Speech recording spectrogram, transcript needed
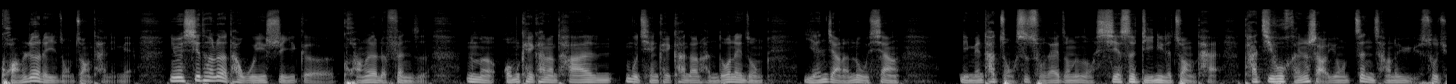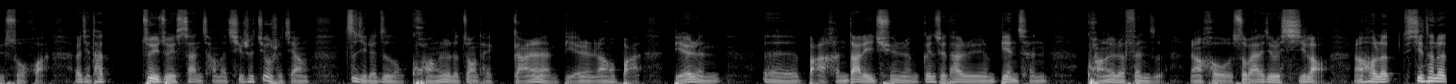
狂热的一种状态里面。因为希特勒他无疑是一个狂热的分子。那么我们可以看到，他目前可以看到很多那种。演讲的录像里面，他总是处在一种那种歇斯底里的状态，他几乎很少用正常的语速去说话，而且他最最擅长的其实就是将自己的这种狂热的状态感染别人，然后把别人，呃，把很大的一群人跟随他的人变成狂热的分子，然后说白了就是洗脑。然后呢，希特勒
